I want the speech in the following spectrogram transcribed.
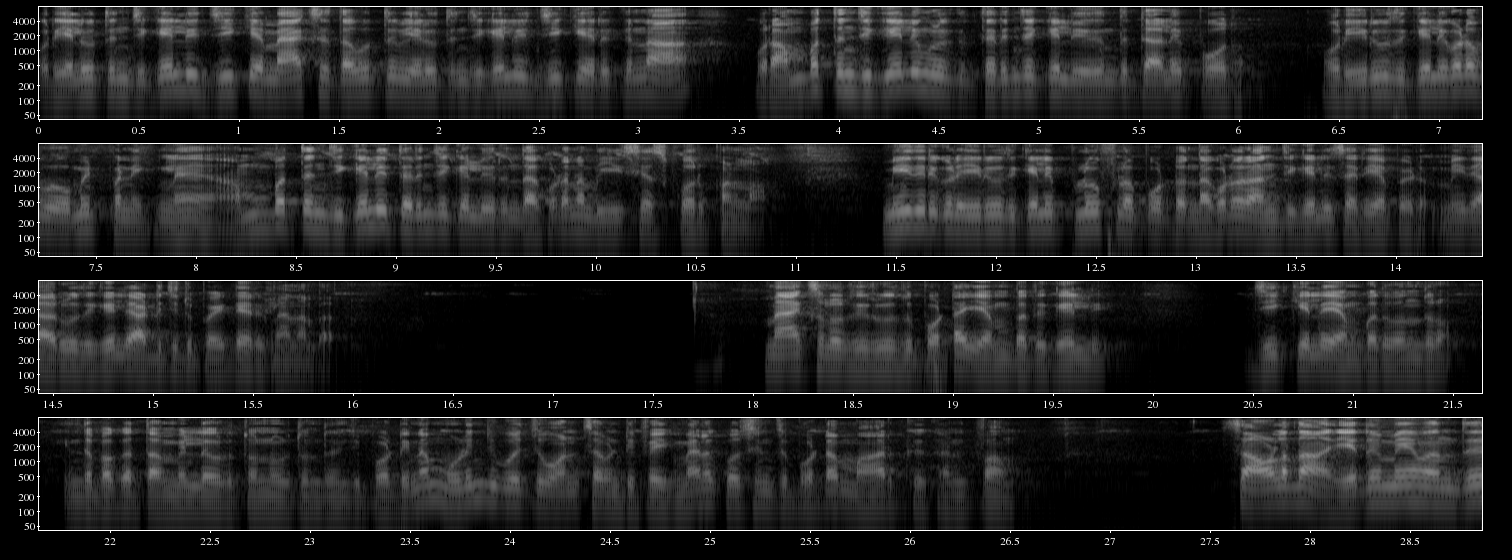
ஒரு எழுபத்தஞ்சு கேள்வி ஜிகே மேக்ஸை தவிர்த்து எழுபத்தஞ்சு கேள்வி ஜிகே இருக்குன்னா ஒரு ஐம்பத்தஞ்சு கேள்வி உங்களுக்கு தெரிஞ்ச கேள்வி இருந்துட்டாலே போதும். ஒரு இருபது கேள்வி கூட ஒமிட் பண்ணிக்கங்களேன். ஐம்பத்தஞ்சு கேள்வி தெரிஞ்ச கேள்வி இருந்தால் கூட நம்ம ஈஸியாக ஸ்கோர் பண்ணலாம். மீதி இருக்கிற இருபது கேள்வி ப்ளூஃபில் போட்டு வந்தால் கூட ஒரு அஞ்சு கேள்வி சரியாக போயிடும். மீதி அறுபது கேள்வி அடிச்சுட்டு போயிட்டே இருக்கலாம் நம்ம. மேக்ஸில் ஒரு இருபது போட்டால் எண்பது கேள்வி. ஜிகேல எண்பது வந்துடும் இந்த பக்கம் தமிழில் ஒரு தொண்ணூறு தொண்ணூத்தஞ்சு போட்டிங்கன்னா முடிஞ்சு போச்சு ஒன் செவன்ட்டி ஃபைவ் மேலே கொஸ்டின்ஸ் போட்டால் மார்க்கு கன்ஃபார்ம் ஸோ அவ்வளோதான் எதுவுமே வந்து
